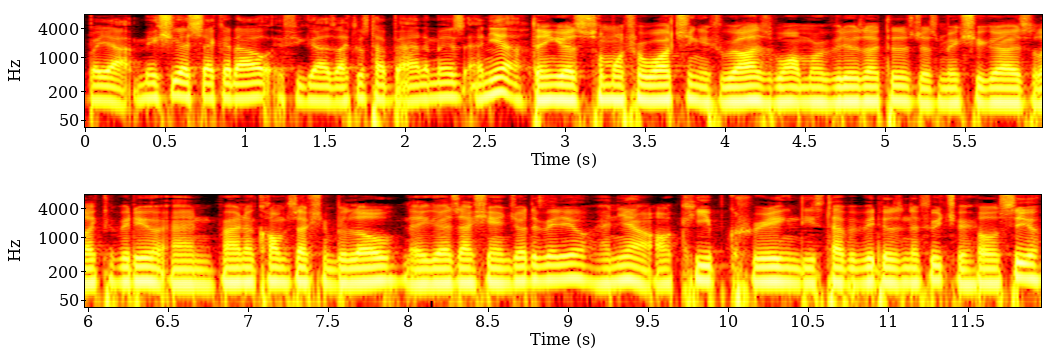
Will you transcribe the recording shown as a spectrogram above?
but yeah, make sure you guys check it out if you guys like those type of animes. And yeah, thank you guys so much for watching. If you guys want more videos like this, just make sure you guys like the video and write in the comment section below that you guys actually enjoyed the video. And yeah, I'll keep creating these type of videos in the future. So see you.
